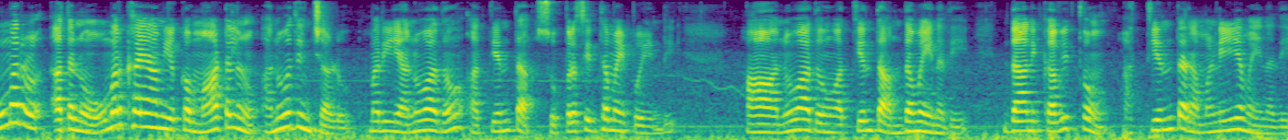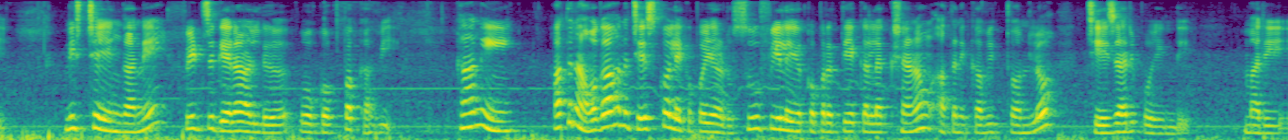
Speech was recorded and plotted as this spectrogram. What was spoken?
ఉమర్ అతను ఉమర్ ఖయాం యొక్క మాటలను అనువదించాడు. మరి ఈ అనువాదం అత్యంత సుప్రసిద్ధమైపోయింది. ఆ అనువాదం అత్యంత అందమైనది. దాని కవిత్వం అత్యంత రమణీయమైనది. నిశ్చయంగానే ఫిట్జ్ గెరాల్డ్ ఓ గొప్ప కవి. కానీ అతను అవగాహన చేసుకోలేకపోయాడు. సూఫీల యొక్క ప్రత్యేక లక్షణం అతని కవిత్వంలో చేజారిపోయింది. మరి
